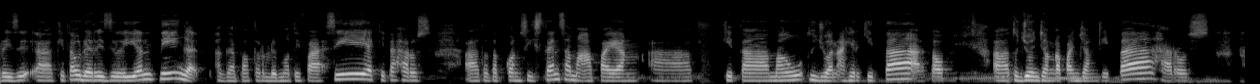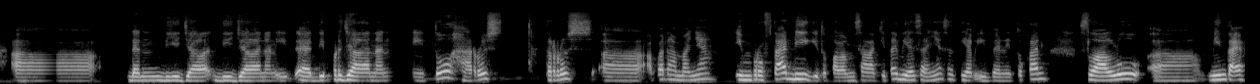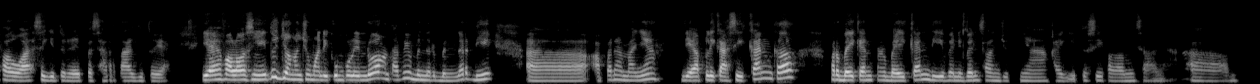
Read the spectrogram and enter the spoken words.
kita udah resilient nih, nggak gampang terdemotivasi, ya kita harus, eee, tetap konsisten sama apa yang, eee, kita mau, tujuan akhir kita atau, eee, tujuan jangka panjang kita harus, eee, dan di jala di jalanan eee, di perjalanan itu harus terus, eee, apa namanya, improve tadi gitu. Kalau misalnya kita biasanya setiap event itu kan selalu, eee, minta evaluasi gitu dari peserta gitu ya. Ya evaluasinya itu jangan cuma dikumpulin doang, tapi bener-bener di, eee, apa namanya, diaplikasikan ke perbaikan-perbaikan di event-event selanjutnya, kayak gitu sih kalau misalnya, mmm,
